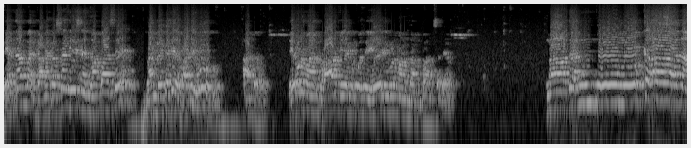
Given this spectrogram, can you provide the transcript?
నేను సంపాది కన్నా కష్టం చేసి నేను సంపాదిస్తే నన్ను లెక్క చేయవా. నువ్వు అంటావు దేవుడు మనం ప్రాణం ఇవ్వకపోతే ఏది కూడా మనం సంపాదించలేము. నాదంతో లోకానా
